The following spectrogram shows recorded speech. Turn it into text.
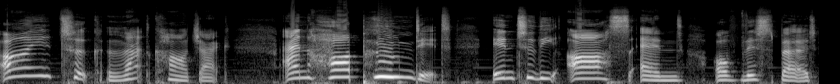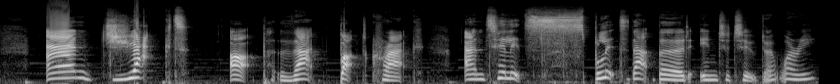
I took that carjack and harpooned it into the arse end of this bird and jacked up that butt crack until it split that bird into two. Don't worry,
